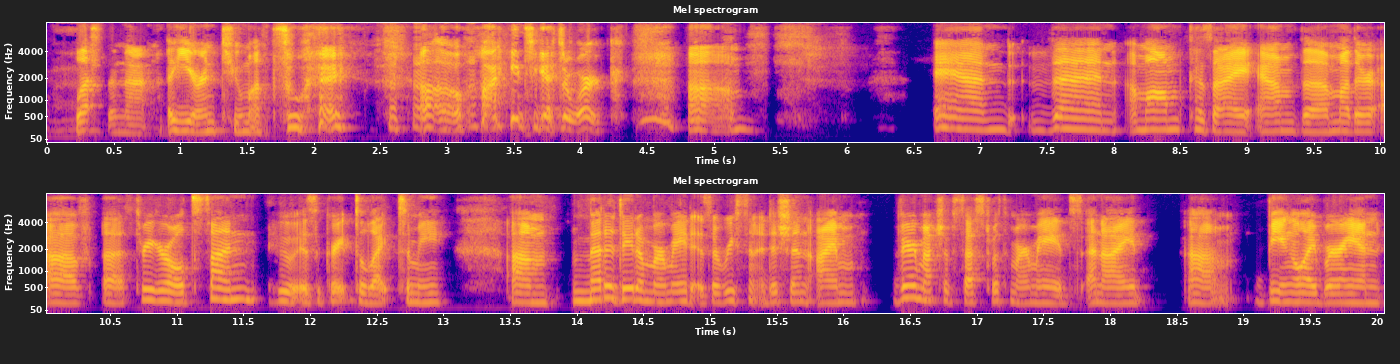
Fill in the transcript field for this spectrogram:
Wow. Less than that, a year and two months away. oh, I need to get to work. Um, and then a mom, because I am the mother of a three year old son who is a great delight to me. Um, Metadata Mermaid is a recent addition. I'm very much obsessed with mermaids, and I um, being a librarian,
